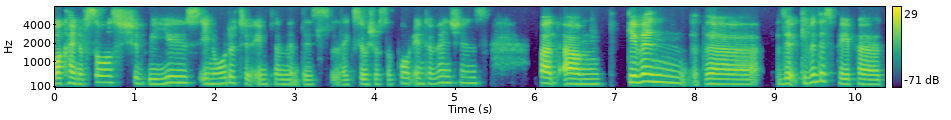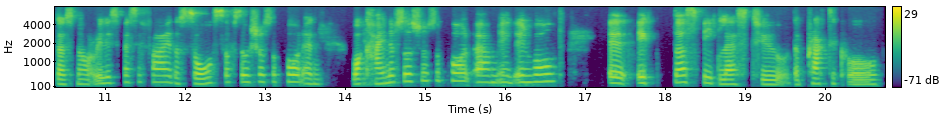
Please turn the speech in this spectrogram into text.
what kind of source should we use in order to implement this like social support interventions. But um, given the, the given this paper does not really specify the source of social support and what kind of social support um, it involved, it, it does speak less to the practical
